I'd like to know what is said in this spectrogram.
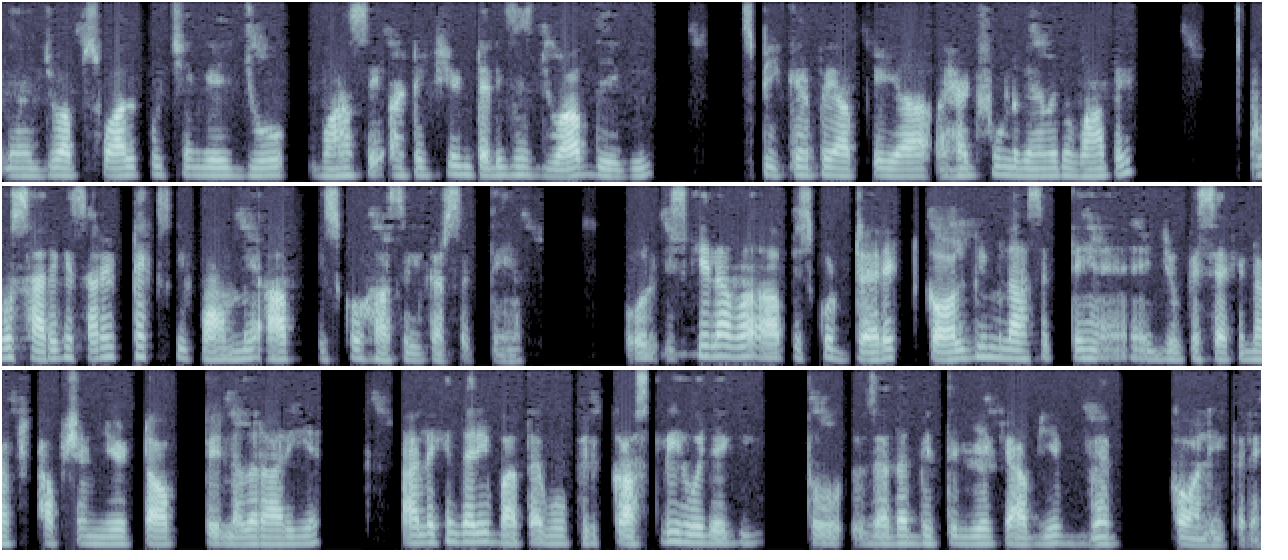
जो आप सवाल पूछेंगे, जो वहाँ से आर्टिफिशियल इंटेलिजेंस जवाब देगी, स्पीकर पे आपके या हेडफोन लगाए हुए तो वहाँ पे वो सारे के सारे टेक्स्ट की फॉर्म में आप इसको हासिल कर सकते हैं। और इसके अलावा आप इसको डायरेक्ट कॉल भी मिला सकते हैं जो कि सेकंड ऑप्शन ये टॉप पे नज़र आ रही है। आ, लेकिन जहरी बात है वो फिर कॉस्टली हो जाएगी तो ज़्यादा बेहतर ये कि आप ये वेब कॉल ही करें।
